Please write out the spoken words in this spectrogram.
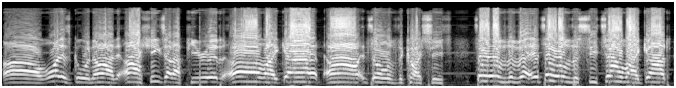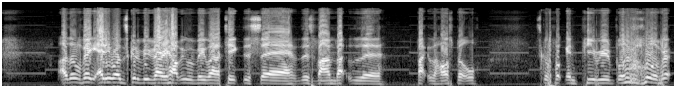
Oh, what is going on? Oh, she's on a period. Oh my god. Oh, it's all over the car seat. It's all over the it's all over the seats. Oh my god. I don't think anyone's going to be very happy with me when I take this uh, this van back to the back to the hospital. It's got fucking period blood all over it.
